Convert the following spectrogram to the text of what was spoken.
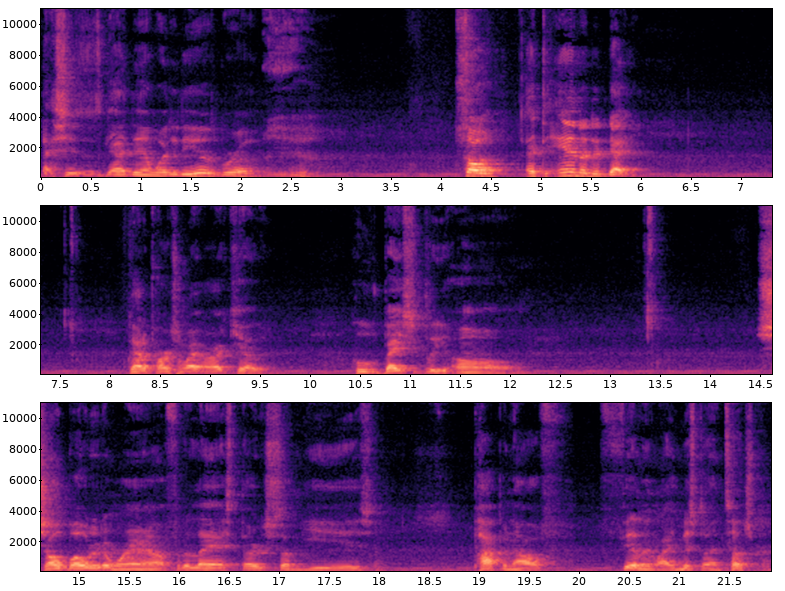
that shit is goddamn what it is, bro. Yeah. So at the end of the day, got a person like R. Kelly, who basically um showboated around for the last thirty something years, popping off, feeling like Mr. Untouchable,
